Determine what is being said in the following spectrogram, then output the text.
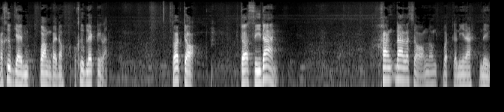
ถ้าคืบใหญ่มันกว้างไปเนาะเอาคืบเล็กนี่แหละก็เจาะเจาะสีด้าน ข้างด้านละสองน้องวัดกันนี้นะหนึ่ง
